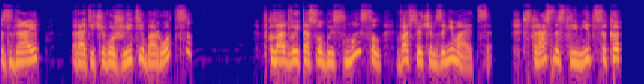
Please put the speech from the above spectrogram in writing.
знает, ради чего жить и бороться, вкладывает особый смысл во все, чем занимается, страстно стремится к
